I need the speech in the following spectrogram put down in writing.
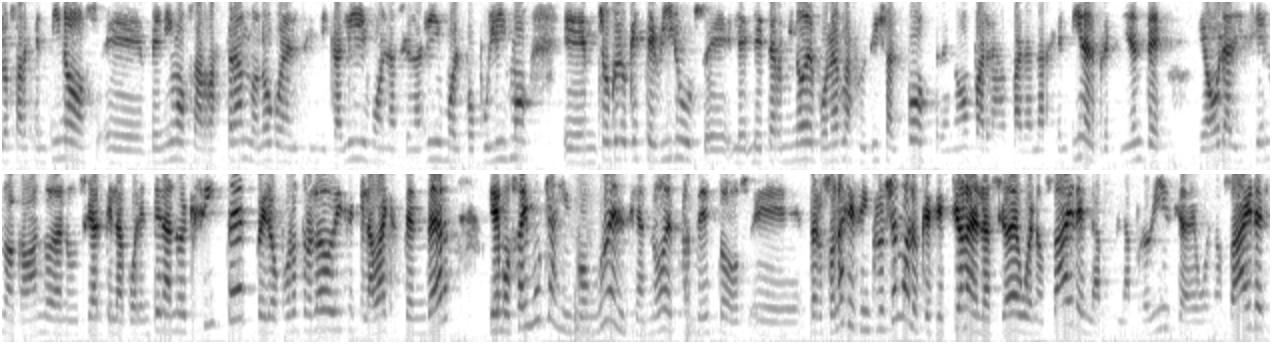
los argentinos eh, venimos arrastrando no con el sindicalismo, el nacionalismo, el populismo, eh, yo creo que este virus le, terminó de poner la frutilla al postre no para, para la Argentina. El presidente ahora diciendo, acabando de anunciar que la cuarentena no existe, pero por otro lado dice que la va a extender. Digamos, hay muchas incongruencias ¿no? de parte de estos personajes, incluyendo a los que gestionan en la ciudad de Buenos Aires, la, provincia de Buenos Aires,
